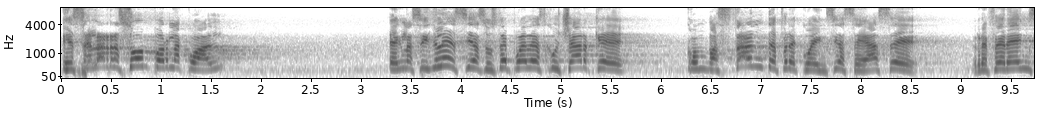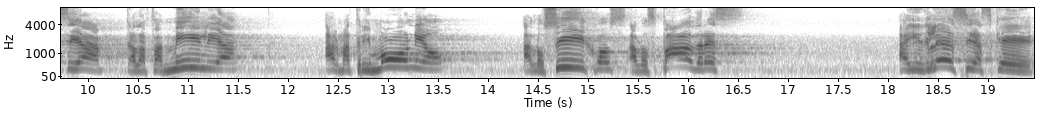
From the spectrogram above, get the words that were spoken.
Esa es la razón por la cual en las iglesias usted puede escuchar que con bastante frecuencia se hace referencia a la familia, al matrimonio, a los hijos, a los padres. Hay iglesias que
